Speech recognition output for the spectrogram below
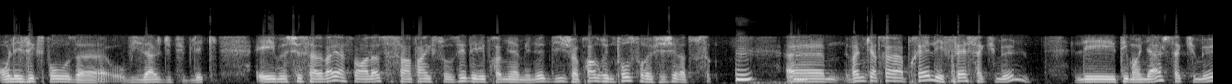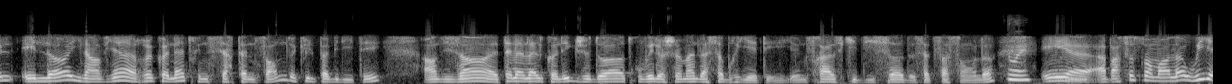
On les expose au visage du public. Et M. Salvaille, à ce moment-là, se sentant exploser dès les premières minutes, dit, je vais prendre une pause pour réfléchir à tout ça. Mmh. Euh, 24 heures après, les faits s'accumulent les témoignages s'accumulent et là, il en vient à reconnaître une certaine forme de culpabilité en disant euh, tel un alcoolique, je dois trouver le chemin de la sobriété. Il y a une phrase qui dit ça de cette façon-là. Et euh, à partir de ce moment-là, oui,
